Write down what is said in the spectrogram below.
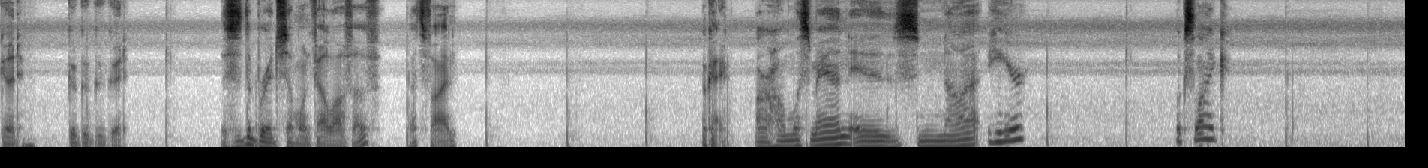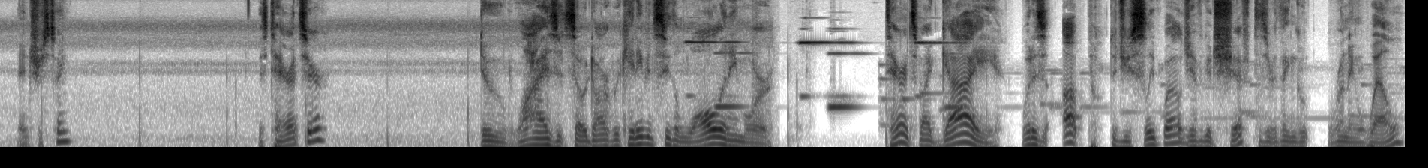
Good. Good, good, good, good. This is the bridge someone fell off of. That's fine. Okay. Our homeless man is not here. Looks like. Interesting. Is Terrence here? Dude, why is it so dark? We can't even see the wall anymore. Terrence, my guy. What is up? Did you sleep well? Did you have a good shift? Is everything running well?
